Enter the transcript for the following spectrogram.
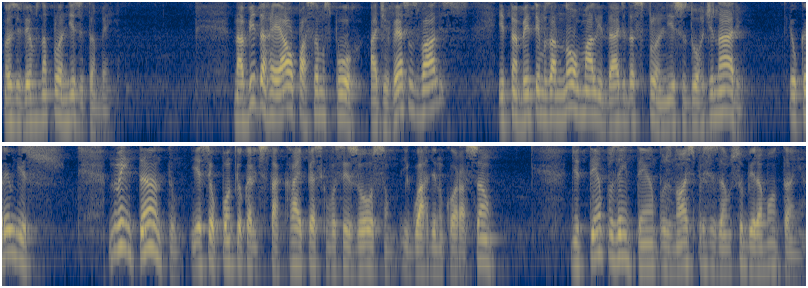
Nós vivemos na planície também. Na vida real, passamos por adversos vales e também temos a normalidade das planícies do ordinário. Eu creio nisso. No entanto, e esse é o ponto que eu quero destacar e peço que vocês ouçam e guardem no coração, de tempos em tempos nós precisamos subir a montanha.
